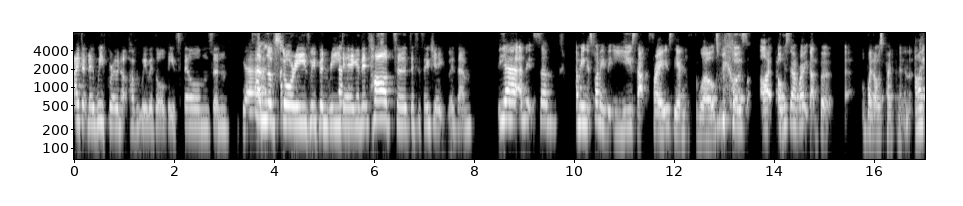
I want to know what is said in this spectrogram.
i don't know we've grown up haven't we with all these films and yeah. and love stories we've been reading and it's hard to disassociate with them yeah and it's um i mean it's funny that you use that phrase the end of the world because i obviously i wrote that book uh, when i was pregnant and i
